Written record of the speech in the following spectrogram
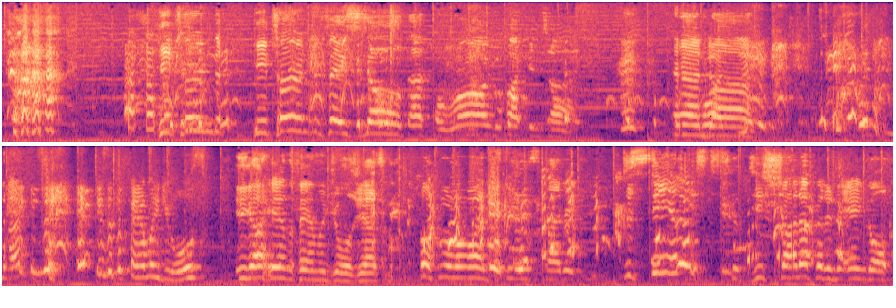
he turned he turned to face Gold at the wrong fucking time. And uh is, it, is it the family jewels? he got hit in the family jewels, yes. Gomamon is fighting. Just see he's, he's shot up at an angle,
